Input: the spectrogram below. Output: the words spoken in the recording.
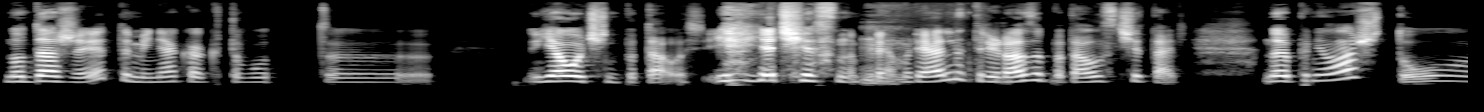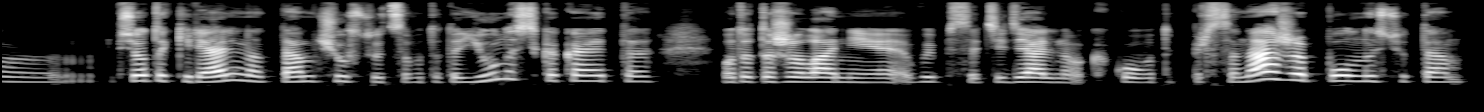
Но даже это меня как-то вот э, я очень пыталась. Я, я честно, прям реально три раза пыталась читать. Но я поняла, что все-таки реально там чувствуется вот эта юность какая-то, вот это желание выписать идеального какого-то персонажа полностью там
